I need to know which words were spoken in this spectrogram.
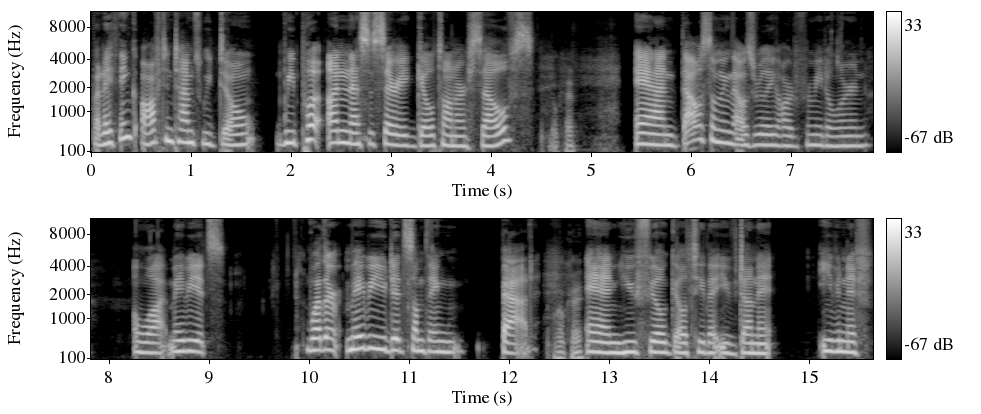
But I think oftentimes we don't, we put unnecessary guilt on ourselves. Okay. And that was something that was really hard for me to learn a lot. Maybe it's whether, maybe you did something bad Okay. and you feel guilty that you've done it even if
